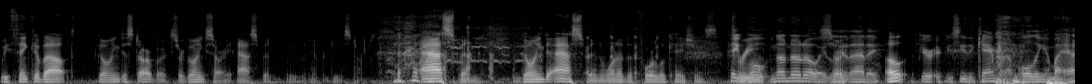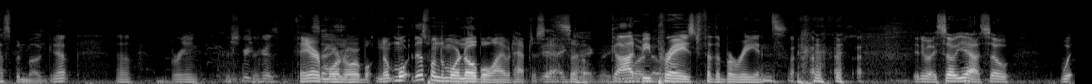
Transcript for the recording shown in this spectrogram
we think about going to Starbucks or going sorry Aspen. We would never do a Starbucks. Aspen, going to Aspen, one of the four locations. Hey, Three- whoa, no, no, no! Hey, look Sorry. at that! Eh? Oh. if you're if you see the camera, I'm holding up my Aspen mug. Yep. Oh, brilliant. Christian They are more noble. No, more, this one's more noble, I would have to say. Yeah, So, exactly. God More be noble. praised for the Bereans. anyway, so yeah, so what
